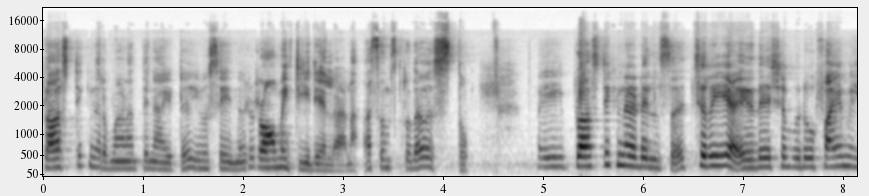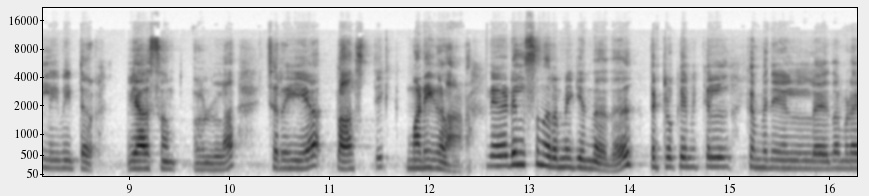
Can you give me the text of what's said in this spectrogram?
പ്ലാസ്റ്റിക് നിർമ്മാണത്തിനായിട്ട് യൂസ് ചെയ്യുന്ന ഒരു റോ മെറ്റീരിയലാണ് അസംസ്കൃത വസ്തു. ഈ പ്ലാസ്റ്റിക് നേഡിൽസ് ചെറിയ ഏകദേശം ഒരു ഫൈവ് മില്ലിമീറ്റർ വ്യാസം ഉള്ള ചെറിയ പ്ലാസ്റ്റിക് മണികളാണ്. നേഡിൽസ് നിർമ്മിക്കുന്നത് പെട്രോകെമിക്കൽ കമ്പനികളിലെ നമ്മുടെ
